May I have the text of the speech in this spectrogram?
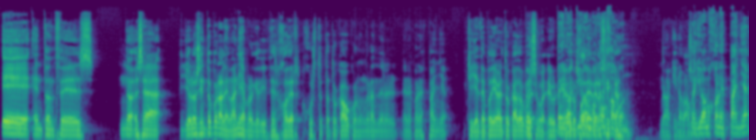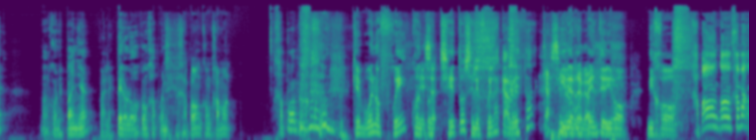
Eh, entonces, no, o sea, yo lo siento por Alemania, porque dices, joder, justo te ha tocado con un grande en el- en el- con España, que ya te podía haber tocado pues, Pero, el, el pero aquí grupo de vamos con Bélgica. Japón. No, aquí no O vamos. sea, aquí vamos con España. Vamos con España, Vale. pero luego con Japón. Japón con jamón. Japón con Japón. Qué bueno fue cuando Eso- Cheto se le fue la cabeza Casi y de muero. repente digo, dijo, Japón con Japón.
